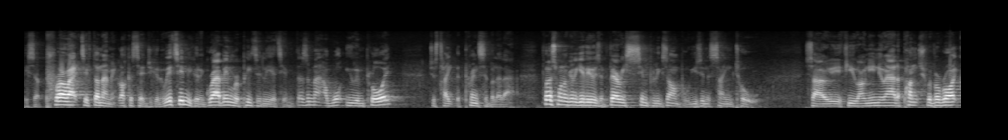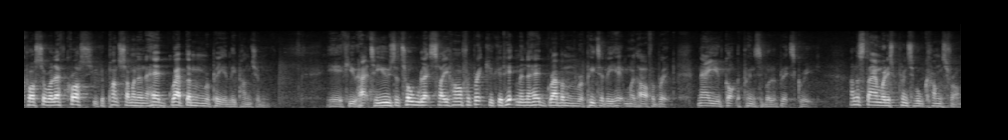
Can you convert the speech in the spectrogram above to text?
It's a proactive dynamic. Like I said, you're going to hit him, you're going to grab him, repeatedly hit him. Doesn't matter what you employ, just take the principle of that. First one I'm going to give you is a very simple example using the same tool. So if you only knew how to punch with a right cross or a left cross, you could punch someone in the head, grab them and repeatedly punch them. If you had to use a tool, let's say half a brick, you could hit them in the head, grab them and repeatedly hit them with half a brick. Now you've got the principle of blitzkrieg. Understand where this principle comes from.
